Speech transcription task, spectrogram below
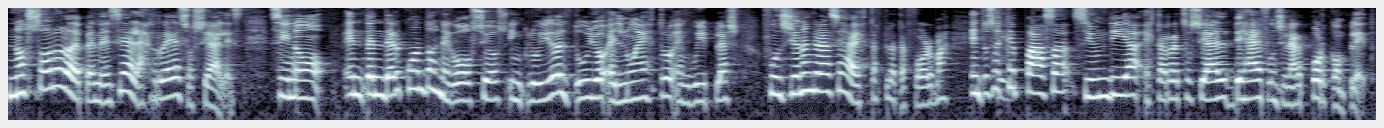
no solo la dependencia de las redes sociales, sino entender cuántos negocios, incluido el tuyo, el nuestro, en Whiplash, funcionan gracias a estas plataformas. Entonces, ¿qué pasa si un día esta red social deja de funcionar por completo?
